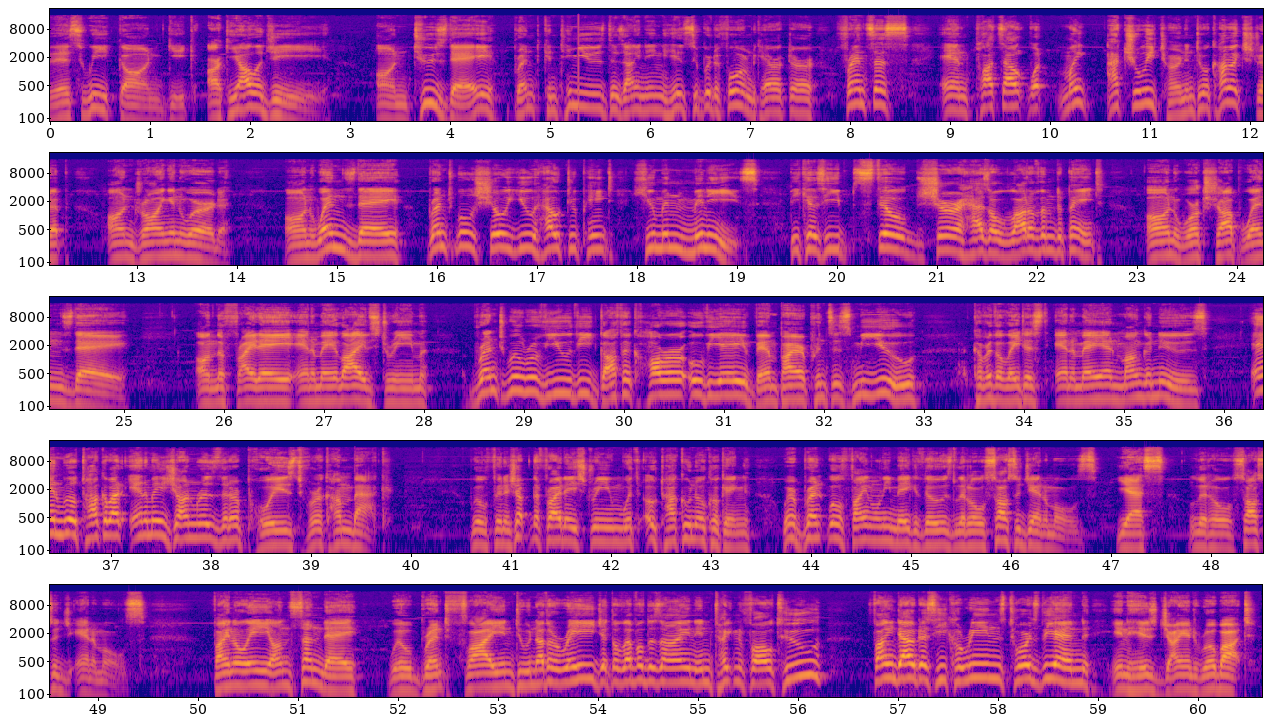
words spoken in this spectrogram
This week on Geek Archaeology. On Tuesday, Brent continues designing his super deformed character, Francis, and plots out what might actually turn into a comic strip on Drawing in Word. On Wednesday, Brent will show you how to paint human minis, because he still sure has a lot of them to paint, on Workshop Wednesday. On the Friday anime live stream, Brent will review the gothic horror OVA Vampire Princess Miyu, cover the latest anime and manga news, and we'll talk about anime genres that are poised for a comeback. We'll finish up the Friday stream with Otaku no Cooking, where Brent will finally make those little sausage animals. Yes, little sausage animals. Finally, on Sunday, will Brent fly into another rage at the level design in Titanfall 2? Find out as he careens towards the end in his giant robot.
